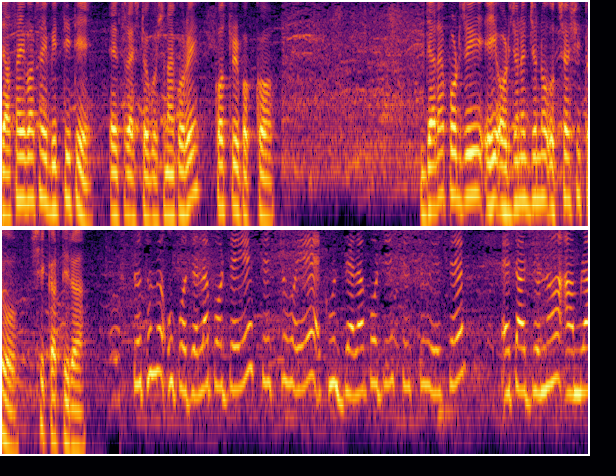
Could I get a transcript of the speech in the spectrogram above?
যাচাই বাছাই ভিত্তিতে এ শ্রেষ্ঠ ঘোষণা করে কর্তৃপক্ষ। জেলা পর্যায়ে এই অর্জনের জন্য উচ্ছ্বাসিত শিক্ষার্থীরা। প্রথমে উপজেলা পর্যায়ে শ্রেষ্ঠ হয়ে এখন জেলা পর্যায়ে শ্রেষ্ঠ হয়েছে। তার জন্য আমরা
